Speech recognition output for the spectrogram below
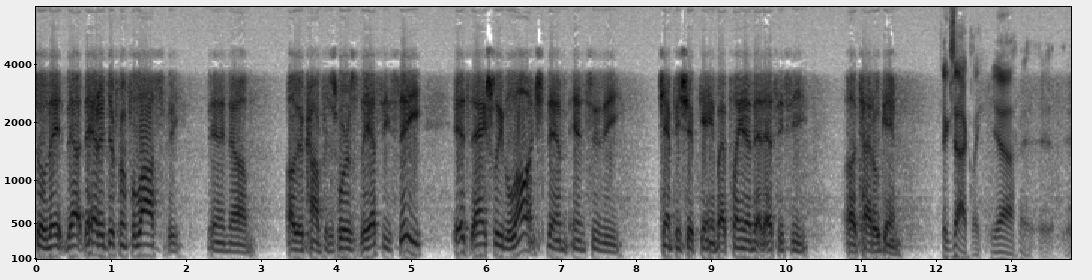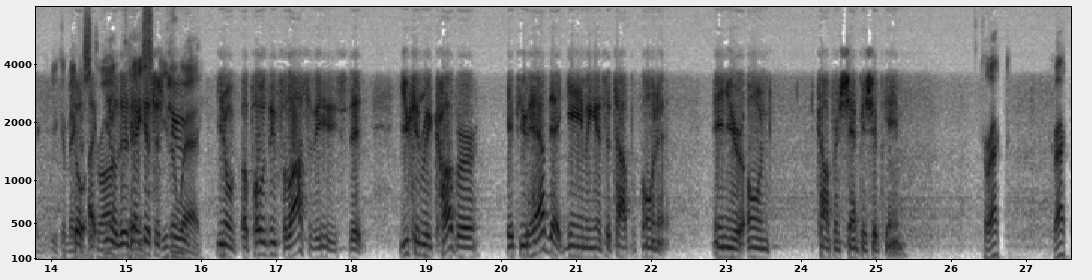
so they that, they had a different philosophy than um, other conferences. Whereas the SEC, it's actually launched them into the championship game by playing in that SEC uh, title game. Exactly. Yeah, you can make so, a strong you know, case I guess there's either two, way. You know, opposing philosophies that you can recover if you have that game against a top opponent in your own conference championship game. Correct. Correct.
